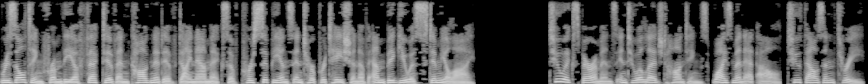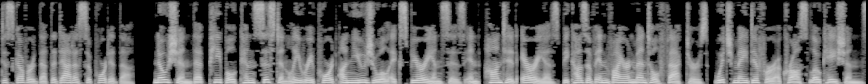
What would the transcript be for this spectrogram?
resulting from the affective and cognitive dynamics of percipient's interpretation of ambiguous stimuli, Two experiments into alleged hauntings Wiseman et al. 2003 discovered that the data supported the notion that people consistently report unusual experiences in haunted areas because of environmental factors, which may differ across locations.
